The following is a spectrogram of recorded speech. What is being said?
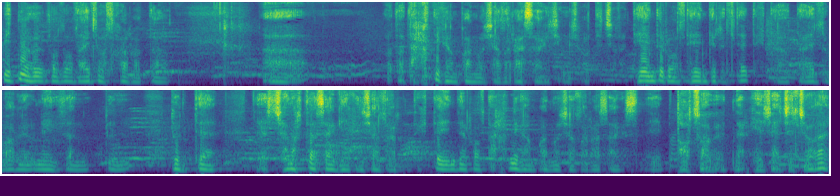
Бидний хувьд бол аль болохоор одоо одоо дархны компаниуд шалгараасаа гэж ингэж бодож байгаа. Тендер бол тендер л дээ. Гэхдээ одоо аль багийн үнийн сан дүнтэй чанартай сайн хийх шалгаар. Гэхдээ энэ дээр бол дархны компаниуд шалгараасаа гэсэн тооцоо бид нар хийж ажиллаж байгаа.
